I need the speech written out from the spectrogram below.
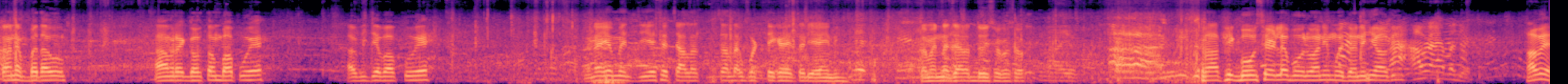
તને બતાવું. અમારે ગૌતમ બાપુ હે, આ વિજય બાપુ હે. અને અમે જઈએ છીએ ચાલ ચાલતા ઉપર ટેકાઈ ચડી અહીંની તમે નજારો જોઈ શકો છો. ટ્રાફિક બહુ છે એટલે બોલવાની મજા નહીં આવતી. હવે?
